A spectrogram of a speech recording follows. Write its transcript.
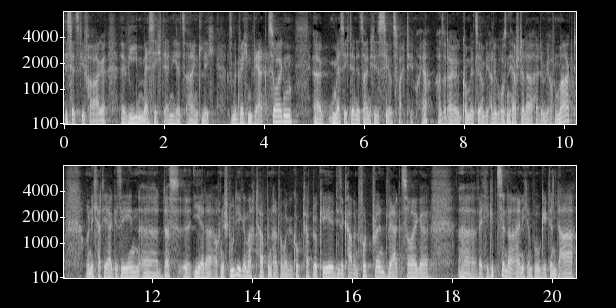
ist jetzt die Frage, äh, wie messe ich denn jetzt eigentlich, also mit welchen Werkzeugen äh, messe ich denn jetzt eigentlich dieses CO2-Thema? Ja, also da kommen jetzt ja irgendwie alle großen Hersteller halt irgendwie auf den Markt. Und ich hatte ja gesehen, äh, dass äh, ihr da auch eine Studie gemacht habt und einfach mal geguckt habt, okay, diese Carbon Footprint Werkzeuge äh, welche gibt es denn da eigentlich und wo geht denn da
